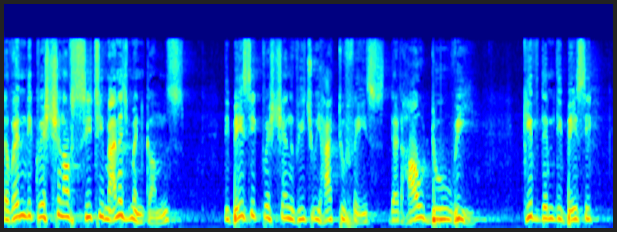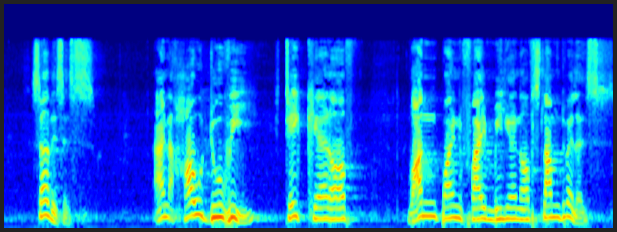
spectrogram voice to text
Now, when the question of city management comes, the basic question which we had to face that how do we give them the basic services? And how do we take care of 1.5 million of slum dwellers?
